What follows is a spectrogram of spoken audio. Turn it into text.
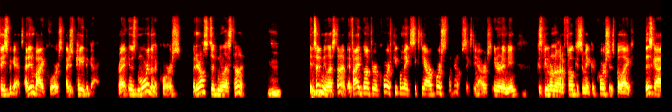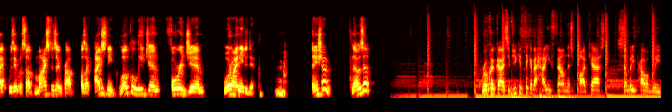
Facebook ads. I didn't buy a course. I just paid the guy, right? It was more than a course, but it also took me less time. Mm-hmm. It took me less time. If I had gone through a course, people make 60 hour courses. Like, I don't know, 60 hours. You know what I mean? Because people don't know how to focus and make good courses. But like this guy was able to solve my specific problem. I was like, I just need local lead gen for a gym. What do I need to do? Mm-hmm. And he showed me. And that was it. Real quick, guys, if you can think about how you found this podcast, somebody probably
